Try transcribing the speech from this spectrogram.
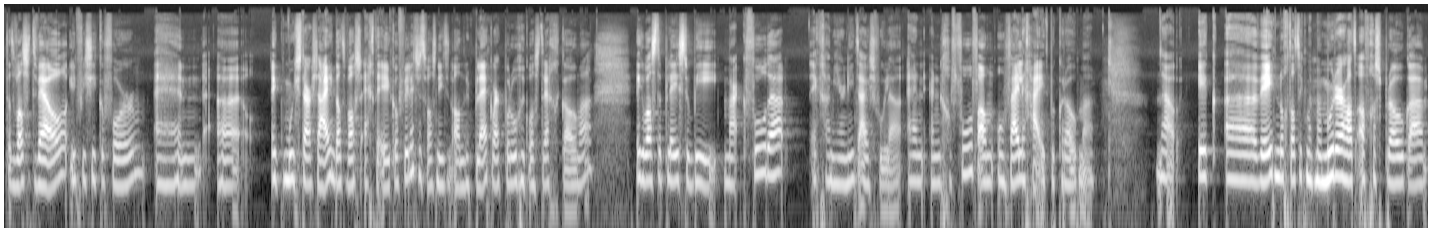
Dat was het wel in fysieke vorm. En uh, ik moest daar zijn. Dat was echt de Eco Village. Het was niet een andere plek waar ik per ongeluk was terechtgekomen. Ik was de place to be. Maar ik voelde, ik ga me hier niet thuis voelen. En een gevoel van onveiligheid bekroop me. Nou, ik uh, weet nog dat ik met mijn moeder had afgesproken.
